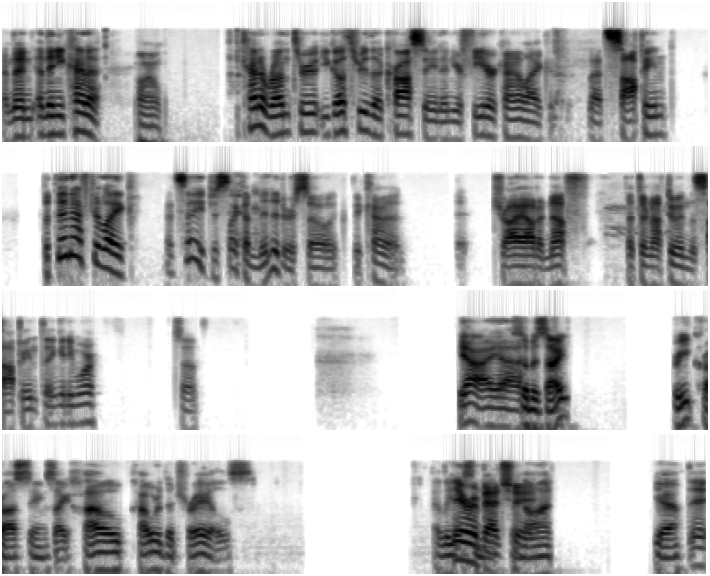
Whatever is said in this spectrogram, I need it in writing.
And then, and then you kind of, Wow. kind of run through you go through the crossing and your feet are kind of like that sopping but then after like i'd say just like a minute or so they kind of dry out enough that they're not doing the sopping thing anymore so yeah i uh so besides creek crossings, like how how are the trails? At least they're in the- bad the shape. non- yeah. they,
